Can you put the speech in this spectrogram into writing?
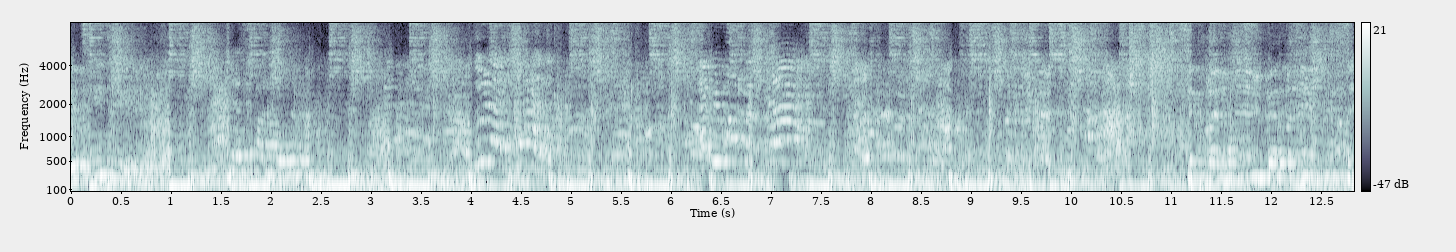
It's easy. Just follow. Everyone. C'est vraiment super easy.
